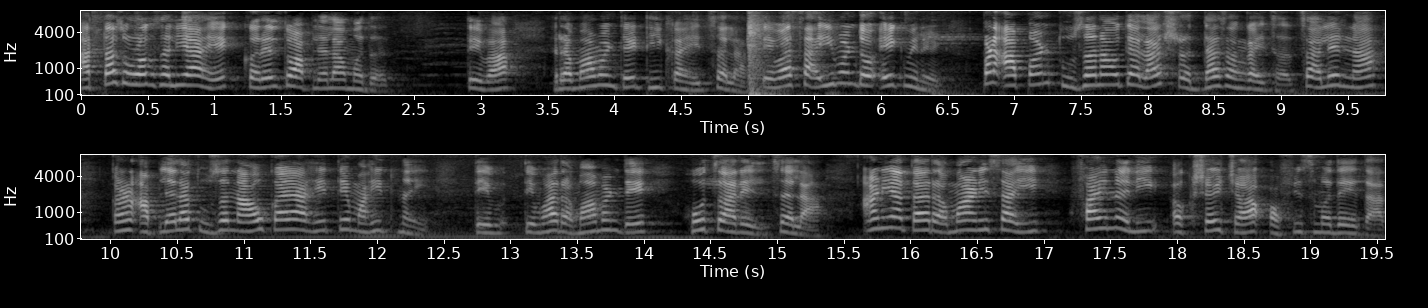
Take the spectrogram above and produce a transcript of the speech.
आत्ताच ओळख झाली आहे करेल तो आपल्याला मदत. तेव्हा रमा म्हणते ठीक आहे चला. तेव्हा साई म्हणतो एक मिनिट. पण आपण तुझं नाव त्याला श्रद्धा सांगायचं. चालेल ना? कारण आपल्याला तुझं नाव काय आहे ते माहीत नाही. ते तेव्हा रमा म्हणते हो चालेल चला. आणि आता रमा आणि साई फायनली अक्षयच्या ऑफिसमध्ये येतात.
